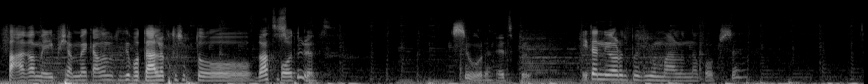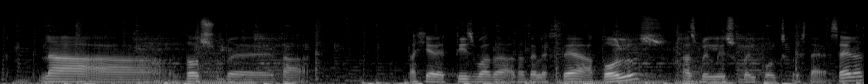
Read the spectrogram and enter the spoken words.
φάγαμε, ήπιαμε, κάναμε οτιδήποτε άλλο εκτός από το That's the podcast. Spirit. Σίγουρα. Έτσι πρέπει. Ήταν η ώρα του παιδιού μάλλον απόψε. Να δώσουμε τα, τα χαιρετίσματα τα τελευταία από όλους. Α μιλήσουμε λοιπόν ξεχωριστά ένα-ένα.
